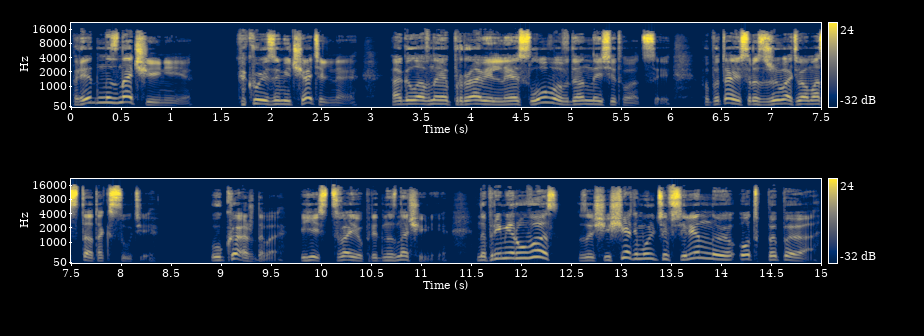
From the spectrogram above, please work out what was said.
«Предназначение. Какое замечательное, а главное правильное слово в данной ситуации. Попытаюсь разжевать вам остаток сути. У каждого есть свое предназначение. Например, у вас — защищать мультивселенную от ППА.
